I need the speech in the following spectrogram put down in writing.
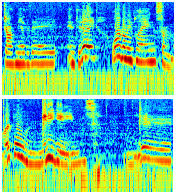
Jonathan here today, and today we're going to be playing some Ripull mini games. Yay!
